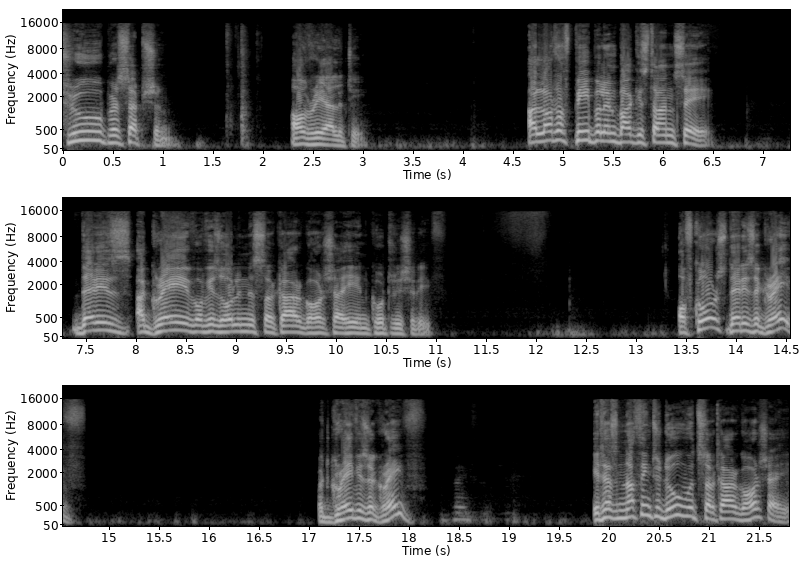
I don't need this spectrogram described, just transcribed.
true perception of reality. Lot of people in Pakistan say there is a grave of his whole Sarkar Gohar Shahi in Kotri Sharif of course there is a grave but grave is a grave it has nothing to do with Sarkar Gohar Shahi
